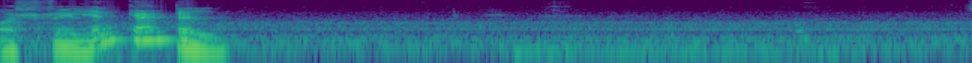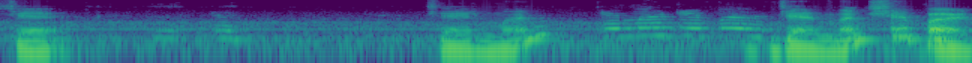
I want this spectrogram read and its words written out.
Australian Cattle. Chair. German. German Shepherd.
